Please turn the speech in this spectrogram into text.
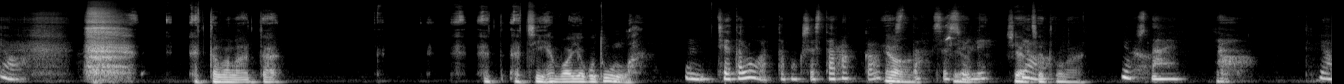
Joo. Että tavallaan, että että että siihen voi joku tulla. Mm. Sieltä luottamuksesta, rakkaudesta Joo, se sieltä, syli. Sieltä Joo. se tulee. Just näin. Joo. Joo,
